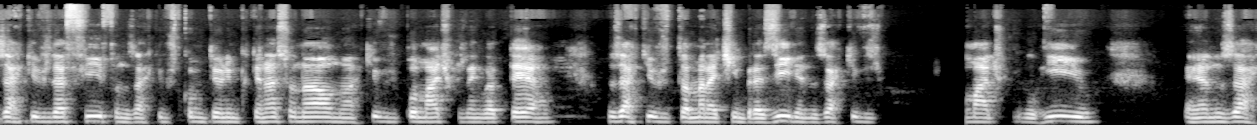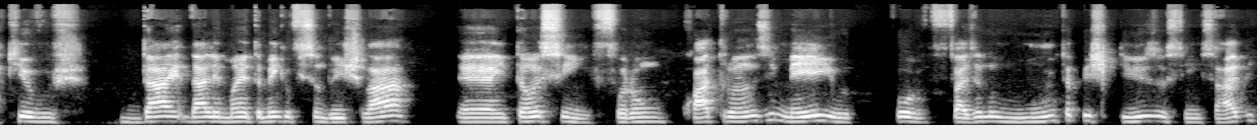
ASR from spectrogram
Nos arquivos da FIFA, nos arquivos do Comitê Olímpico Internacional, no arquivo diplomático da Inglaterra, nos arquivos do Itamaraty em Brasília, nos arquivos diplomáticos do Rio, é, nos arquivos da, da Alemanha também, que eu fiz sanduíche lá. É, então, assim, foram quatro anos e meio pô, fazendo muita pesquisa, assim, sabe?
